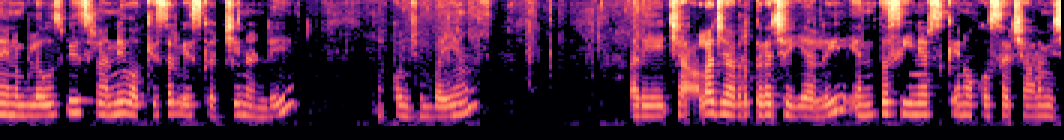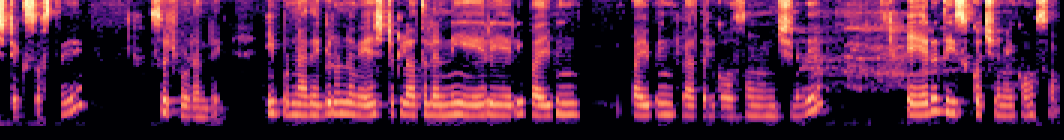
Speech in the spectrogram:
నేను బ్లౌజ్ పీసులు అన్నీ ఒకేసారి వేసి కట్ చేయనండి నాకు కొంచెం భయం. అది చాలా జాగ్రత్తగా చేయాలి ఎంత సీనియర్స్కైనా ఒక్కోసారి చాలా మిస్టేక్స్ వస్తాయి. సో చూడండి. ఇప్పుడు నా దగ్గర ఉన్న వేస్ట్ క్లాత్లన్నీ ఏరి ఏరి పైపింగ్ పైపింగ్ క్లాత్ల కోసం ఉంచినవి ఏరి తీసుకొచ్చా మీకోసం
